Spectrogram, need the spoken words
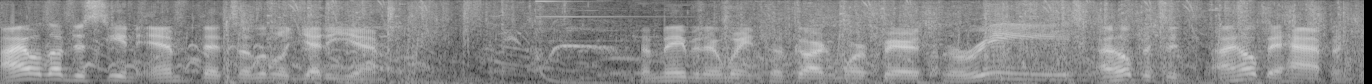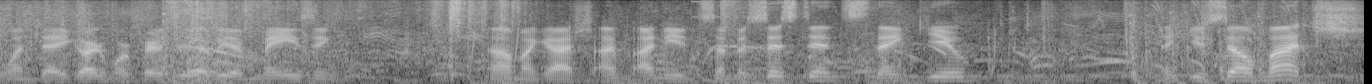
I would love to see an imp that's a little Yeti imp. But maybe they're waiting until Garden Warfare 3. I hope it's a, I hope it happens one day. Garden Warfare 3, that'd be amazing. Oh my gosh, I'm, I need some assistance. Thank you. Thank you so much.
